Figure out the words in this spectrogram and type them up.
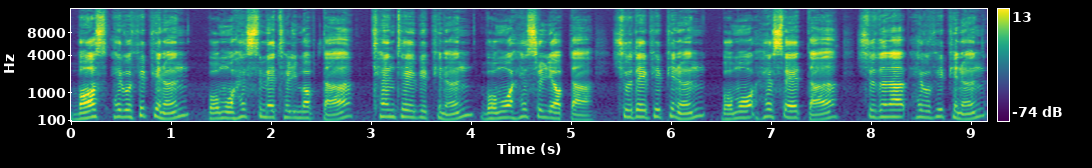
must have pp는 뭐뭐 했음에 틀림없다. can't have pp는 뭐뭐 했을 리 없다. should have pp는 뭐뭐 했어야 했다. should not have pp는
